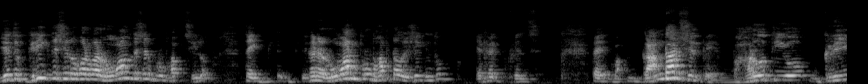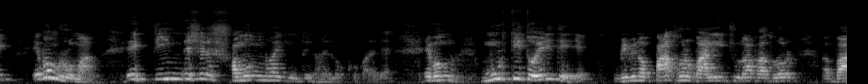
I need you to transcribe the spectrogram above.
যেহেতু গ্রিক দেশের উপর বা রোমান দেশের প্রভাব ছিল, তাই এখানে রোমান প্রভাবটাও এসে কিন্তু এফেক্ট ফেলছে। তাই গান্ধার শিল্পে ভারতীয়, গ্রিক এবং রোমান এই তিন দেশের সমন্বয় কিন্তু এখানে লক্ষ্য করা যায়। এবং মূর্তি তৈরিতে বিভিন্ন পাথর, বালি, চুনা পাথর, বা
